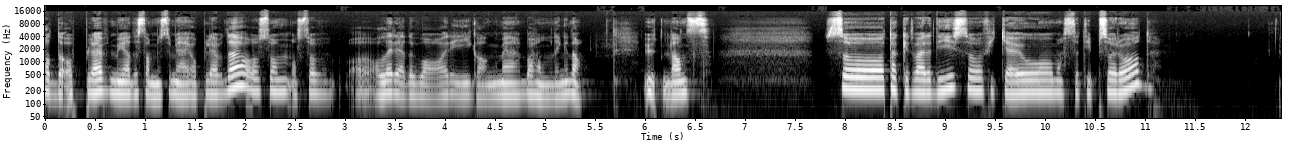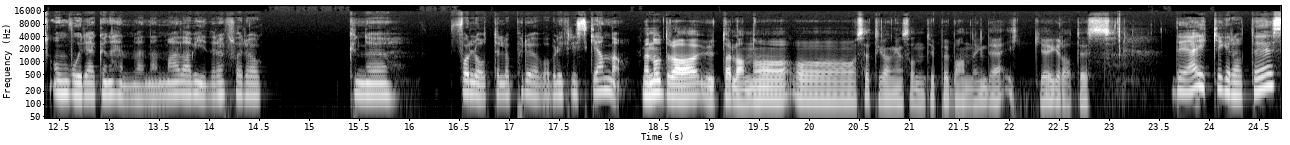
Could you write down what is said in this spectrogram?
hadde opplevd mye av det samme som jeg opplevde, og som også allerede var i gang med behandlingen da, utenlands. Så takket være de så fikk jeg jo masse tips og råd om hvor jeg kunne henvende meg da videre for å kunne få lov til å prøve å bli frisk igjen, da. Men å dra ut av landet og, og sette i gang en sånn type behandling, det er ikke gratis? Det er ikke gratis.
